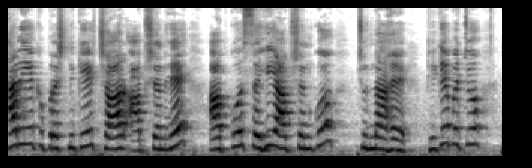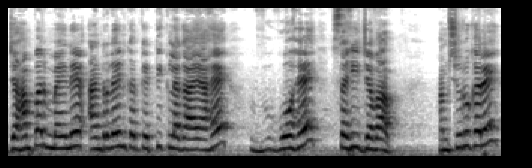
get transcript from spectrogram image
हर एक प्रश्न के चार ऑप्शन है। आपको सही ऑप्शन को चुनना है। ठीक है बच्चों? जहाँ पर मैंने अंडरलाइन करके टिक लगाया है, वो है सही जवाब। हम शुरू करें।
